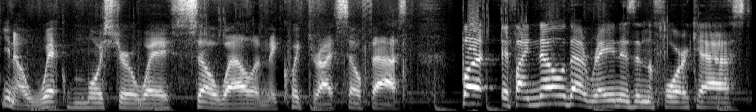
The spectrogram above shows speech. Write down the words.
you know, wick moisture away so well and they quick dry so fast. But if I know that rain is in the forecast,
